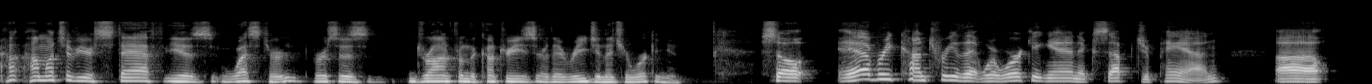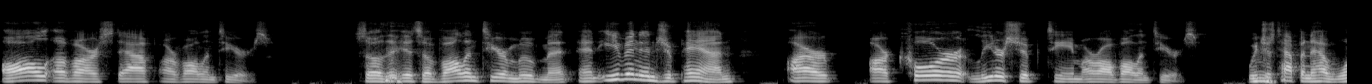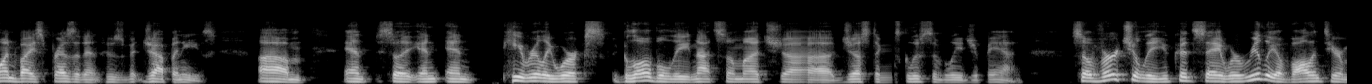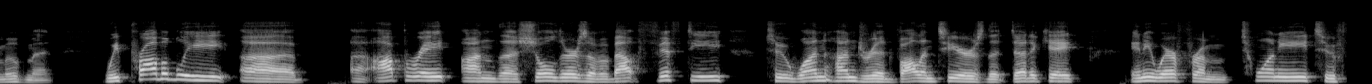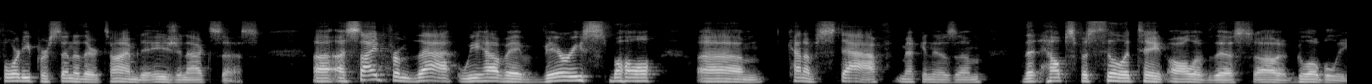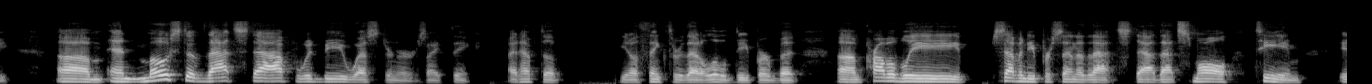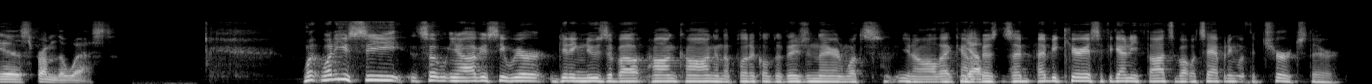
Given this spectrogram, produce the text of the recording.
How, how much of your staff is Western versus drawn from the countries or the region that you're working in? So every country that we're working in except Japan, uh, all of our staff are volunteers. So hmm. it's a volunteer movement, and even in Japan, our our core leadership team are all volunteers. We hmm. just happen to have one vice president who's Japanese, um, and so and and he really works globally, not so much uh, just exclusively Japan. So virtually, you could say we're really a volunteer movement. We probably uh, uh, operate on the shoulders of about 50 to 100 volunteers that dedicate anywhere from 20 to 40 percent of their time to Asian Access. Uh, aside from that, we have a very small um, kind of staff mechanism that helps facilitate all of this uh, globally. Um, and most of that staff would be Westerners, I think. I'd have to, you know, think through that a little deeper, but um, probably 70% of that stat, that small team, is from the West. What What do you see? So you know, obviously we're getting news about Hong Kong and the political division there, and what's you know all that kind yep. of business. I'd I'd be curious if you got any thoughts about what's happening with the church there.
